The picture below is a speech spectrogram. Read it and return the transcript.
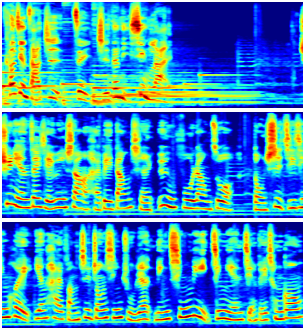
康健杂志最值得你信赖。去年在捷运上还被当成孕妇让座，董事基金会烟害防治中心主任林清丽今年减肥成功，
